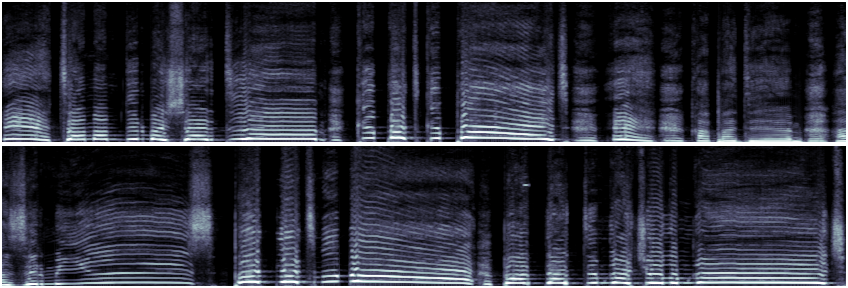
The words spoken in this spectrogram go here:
Eh, tamamdır başardım. Kapat kapat. Eh, kapadım. Hazır mıyız? Patlat baba. Patlattım kaç oğlum kaç.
